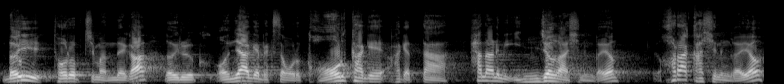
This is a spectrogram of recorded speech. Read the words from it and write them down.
너희 더럽지만 내가 너희를 언약의 백성으로 거룩하게 하겠다. 하나님이 인정하시는 거예요. 허락하시는 거예요.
